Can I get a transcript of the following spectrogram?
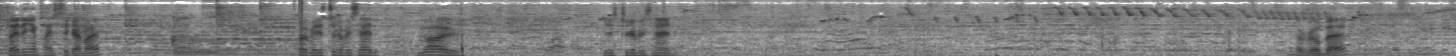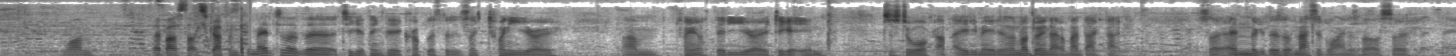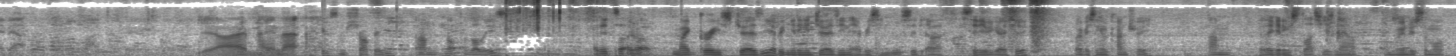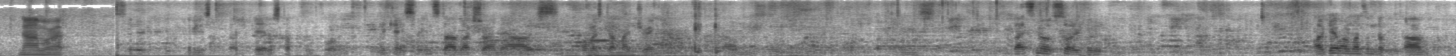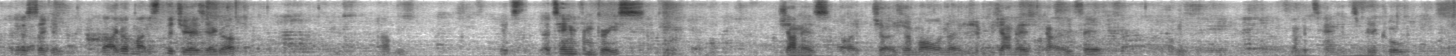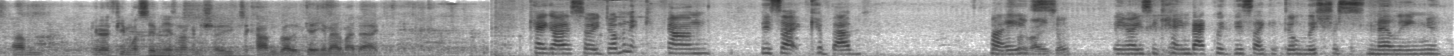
Bleeding in place to go, Mo. Oh, he just took off his head. No. He just took off his head. Is that a real bird? One. They about to start scrapping. We made it to the, ticket thing for the Acropolis, but it's like 20 euro. Um, 20 or 30 euro to get in. Just to walk up 80 meters. I'm not doing that with my backpack. So, and look, there's a massive line as well, so. Yeah, I'm paying that. Doing some shopping, um, not for lollies. I did, I got my Greece jersey. I've been getting a jersey in every single city, uh, city we go to, or every single country. Um, but they're getting slushies now. I'm gonna do some more. Nah, I'm alright. So, let me just there to stop them me. Okay, so in Starbucks right now. I've almost done my drink. Um, that smells so good. I'll get one once I'm done, um, in a second. But I got my, this is the jersey I got. Um, it's a team from Greece. James, like Jamal, no, James, you can't really see it. Um, number 10, it's pretty cool. Um, I got a few more souvenirs I'm not going to show you because I can't be bothered getting them out of my bag. Okay, guys. So Dominic found this like kebab place. Anyways, he came back with this like delicious smelling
